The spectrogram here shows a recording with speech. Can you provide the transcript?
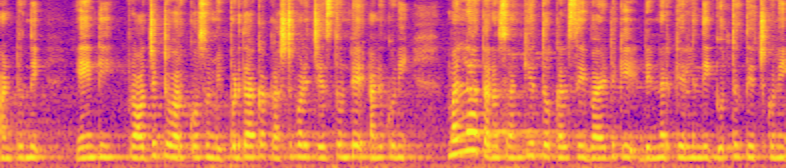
అంటుంది. ఏంటి? ప్రాజెక్ట్ వర్క్ కోసం ఇప్పటిదాకా కష్టపడి చేస్తుంటే అనుకుని మళ్ళా తను సంగీత్తో కలిసి బయటికి డిన్నర్కి వెళ్ళింది గుర్తుకు తెచ్చుకొని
